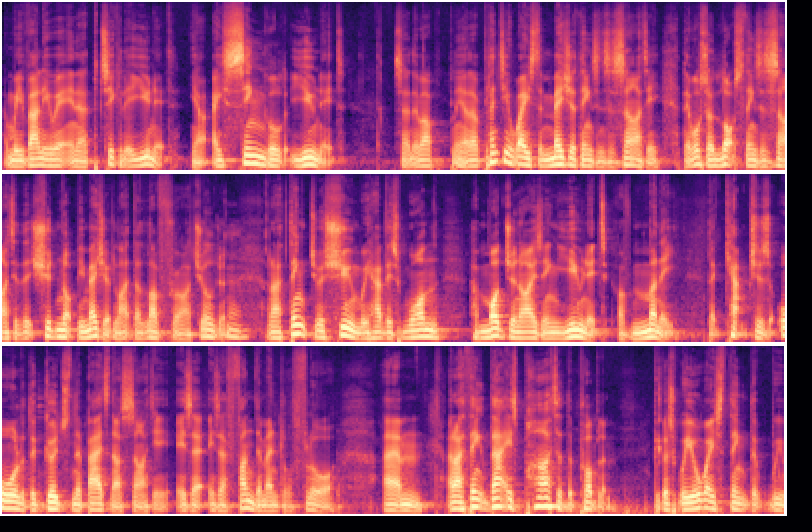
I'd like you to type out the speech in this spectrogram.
and we value it in a particular unit, you know, a single unit. So there are, you know, there are plenty of ways to measure things in society. There are also lots of things in society that should not be measured, like the love for our children. Yeah. And I think to assume we have this one homogenizing unit of money that captures all of the goods and the bads in our society is a, is a fundamental flaw. Um, and I think that is part of the problem because we always think that we,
